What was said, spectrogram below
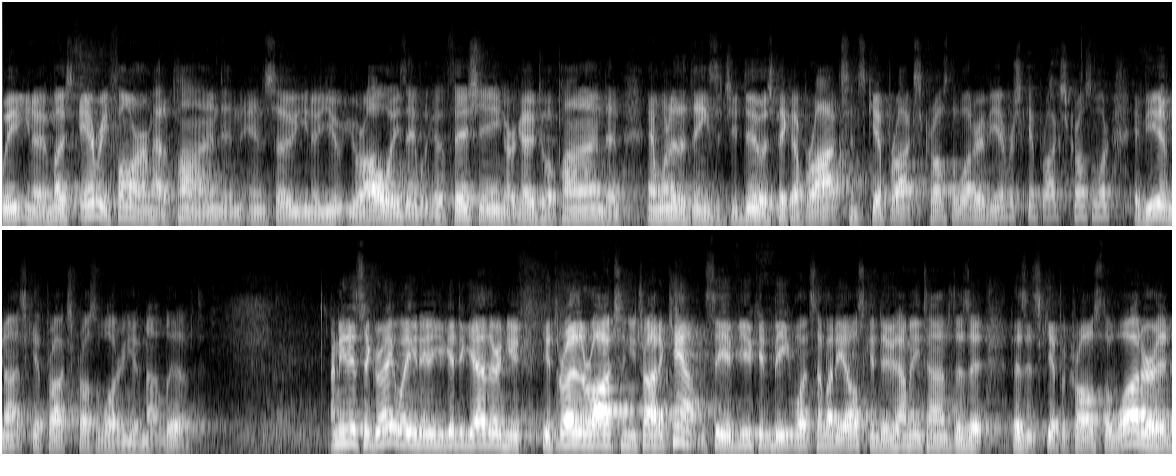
we, you know, most every farm had a pond, and, and so, you know, you, you're always able to go fishing or go to a pond. And, and one of the things that you do is pick up rocks and skip rocks across the water. Have you ever skipped rocks across the water? If you have not skipped rocks across the water, you have not lived. I mean, it's a great way, you know, you get together and you, you throw the rocks and you try to count and see if you can beat what somebody else can do. How many times does it, does it skip across the water? And,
